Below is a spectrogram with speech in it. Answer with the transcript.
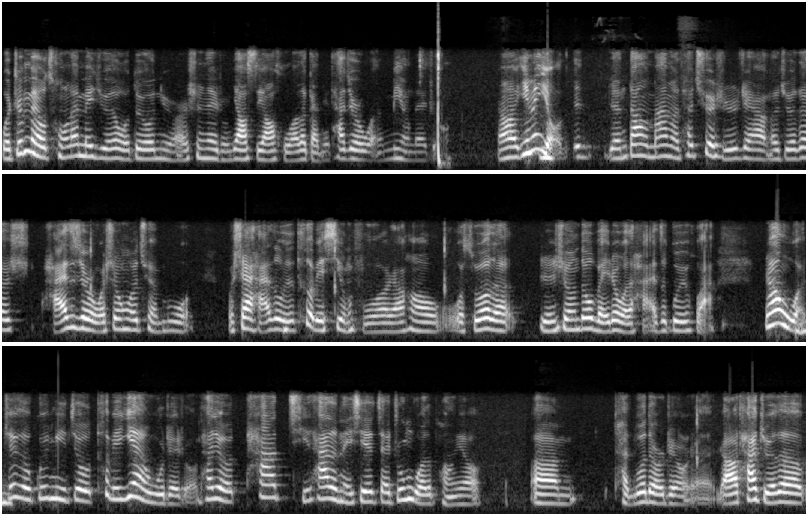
我真没有从来没觉得我对我女儿是那种要死要活的感觉，她就是我的命那种。然后，因为有的人当了妈妈，她确实是这样的，觉得孩子就是我生活全部，我晒孩子我就特别幸福，然后我所有的人生都围着我的孩子规划。然后我这个闺蜜就特别厌恶这种，她就她其他的那些在中国的朋友，嗯，很多都是这种人。然后她觉得，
